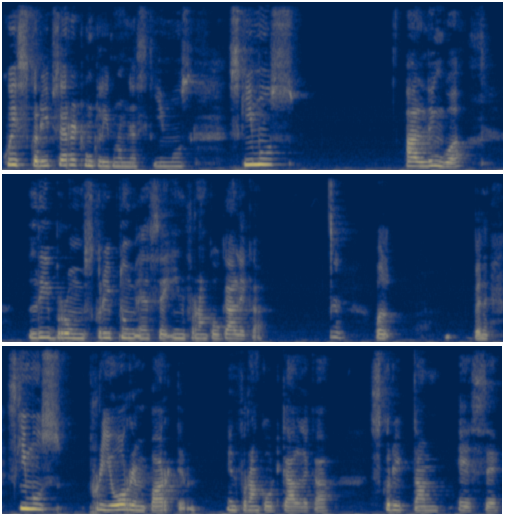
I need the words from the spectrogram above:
qui scripseret hunc librum nescimus, scimus a lingua librum scriptum esse in Franco-Gallica. Mm. Well, bene, scimus priorem partem in Franco-Gallica scriptam esse,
